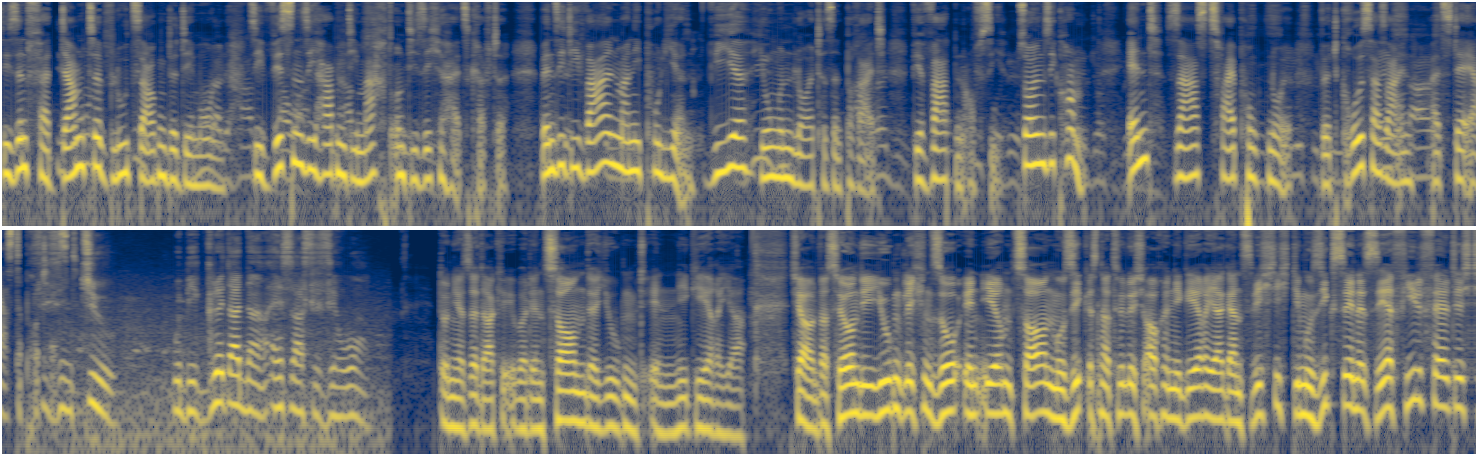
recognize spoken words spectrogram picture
Sie sind verdammte blutsaugende Dämonen. Sie wissen, sie haben die Macht und die Sicherheitskräfte. Wenn sie die Wahlen manipulieren, wir jungen Leute sind bereit. Wir warten auf sie. Sollen sie kommen? End-SARS 2.0 wird größer sein als der erste Protest. Dunja Sadake über den Zorn der Jugend in Nigeria. Tja, und was hören die Jugendlichen so in ihrem Zorn? Musik ist natürlich auch in Nigeria ganz wichtig. Die Musikszene ist sehr vielfältig.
